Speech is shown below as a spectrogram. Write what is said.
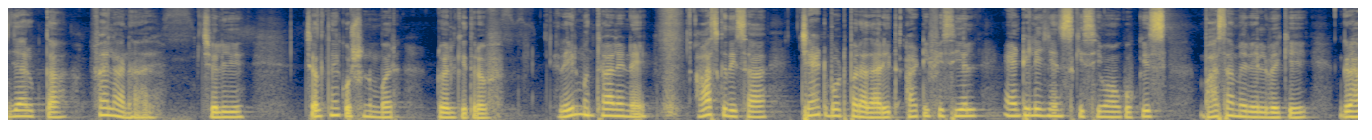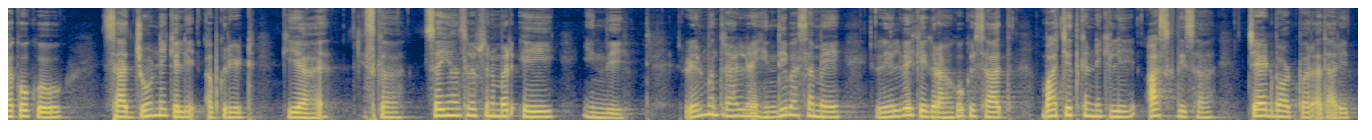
जागरूकता फैलाना है। चलिए, चलते हैं क्वेश्चन नंबर ट्वेल्व की तरफ़। रेल मंत्रालय ने आस्क दिशा चैटबोट पर आधारित आर्टिफिशियल इंटेलिजेंस की सेवाओं को किस भाषा में रेलवे के ग्राहकों को साथ जोड़ने के लिए अपग्रेड किया है, इसका सही answer option number A Hindi. Rail मंत्रालय ने हिंदी भाषा में रेलवे के ग्राहकों के साथ बातचीत करने के लिए आस्क दिशा चैटबॉट पर आधारित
